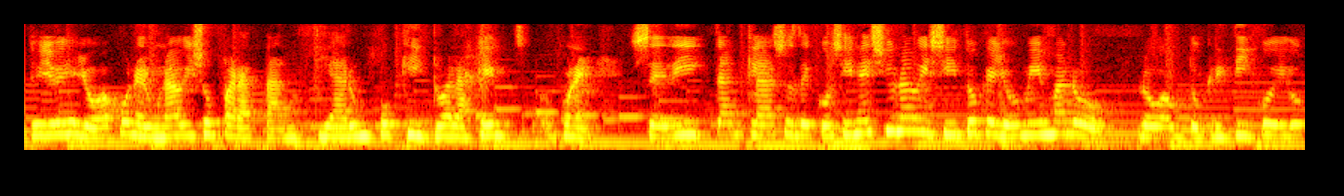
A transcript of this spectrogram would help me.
Entonces yo dije, yo voy a poner un aviso para tantear un poquito a la gente. Voy a poner, se dictan clases de cocina. Hice un avisito que yo misma lo, lo autocritico. Digo,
